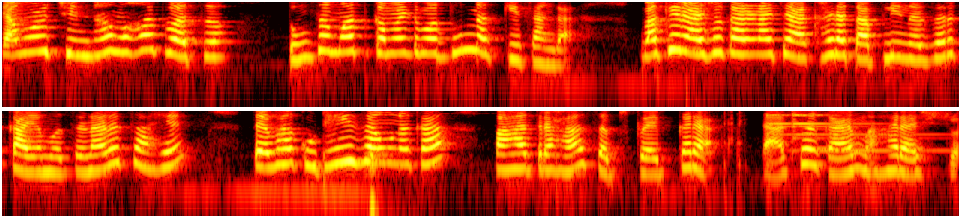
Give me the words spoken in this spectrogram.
त्यामुळे चिन्ह महत्वाचं. तुमचं मत कमेंटमधून नक्की सांगा. बाकी राजकारणाच्या आखाड्यात आपली नजर कायम असणारच आहे. तेव्हा कुठेही जाऊ नका. पाहत रहा सबस्क्राईब करा. त्याचं काय महाराष्ट्र.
